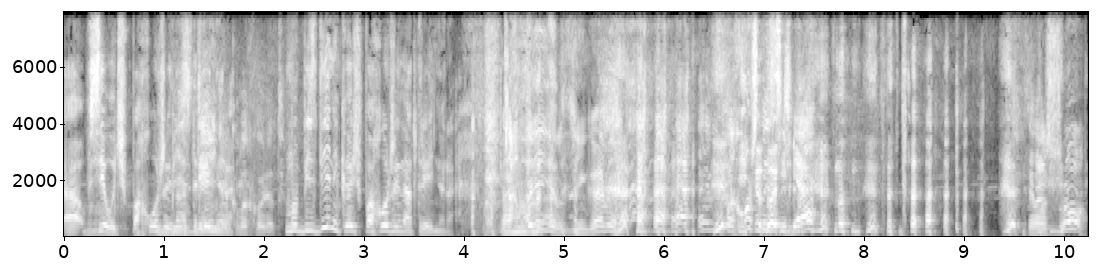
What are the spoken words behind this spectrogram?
а, все очень похожие Без на тренера. денег выходят. Ну, без денег очень похожие на тренера. Тренер с деньгами. Похож на себя. Хорошо.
